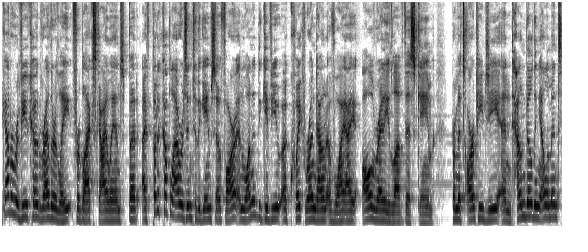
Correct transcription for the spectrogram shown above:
got a review code rather late for Black Skylands, but I've put a couple hours into the game so far and wanted to give you a quick rundown of why I already love this game. From its RPG and town building elements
